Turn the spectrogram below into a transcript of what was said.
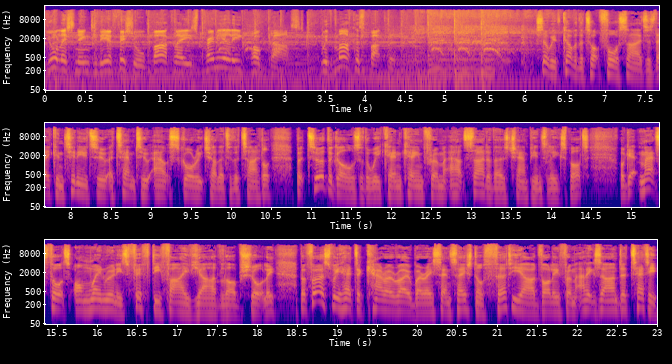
You're listening to the official Barclays Premier League podcast with Marcus Buckland. So we've covered the top four sides as they continue to attempt to outscore each other to the title. But two of the goals of the weekend came from outside of those Champions League spots. We'll get Matt's thoughts on Wayne Rooney's 55 yard lob shortly. But first we head to Carrow Road where a sensational 30 yard volley from Alexander Tettey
